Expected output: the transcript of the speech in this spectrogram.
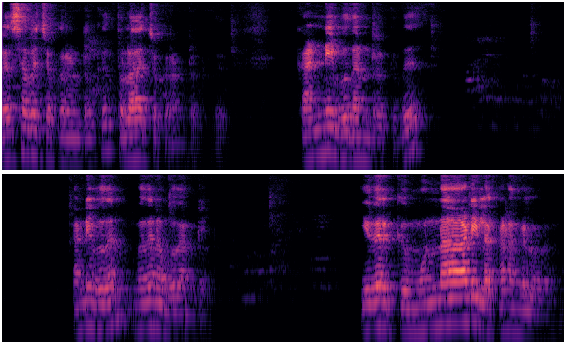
ரிஷப சுக்கரன் இருக்குது துலா சுக்கரன் இருக்குது. கன்னி புதன் இருக்குது. கன்னி புதன் மிதன புதன் இருக்கு. இதற்கு முன்னாடி லக்கணங்கள் வரும்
